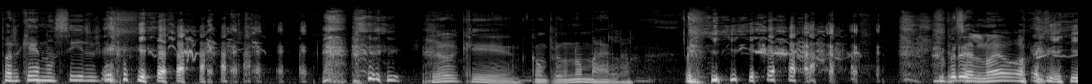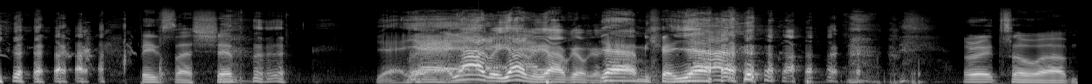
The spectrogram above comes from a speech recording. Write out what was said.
¿Por qué no sirve? Creo que compré uno malo. es el nuevo. Piece of shit. Yeah, Yeah, yeah, güey, yeah, güey, okay. Yeah, mija, yeah. All right, so um,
